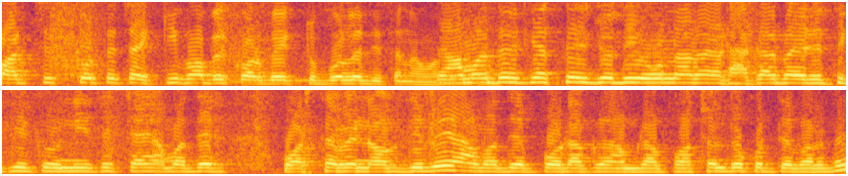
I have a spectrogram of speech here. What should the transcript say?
পারচেজ করতে চায় কীভাবে করবে একটু বলে দিতেন আমাদের। আমাদের কাছে যদি ওনারা ঢাকার বাইরে থেকে কেউ নিতে চায় আমাদের হোয়াটসঅ্যাপে নক দিবে আমাদের প্রোডাক্ট আমরা পছন্দ করতে পারবে।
